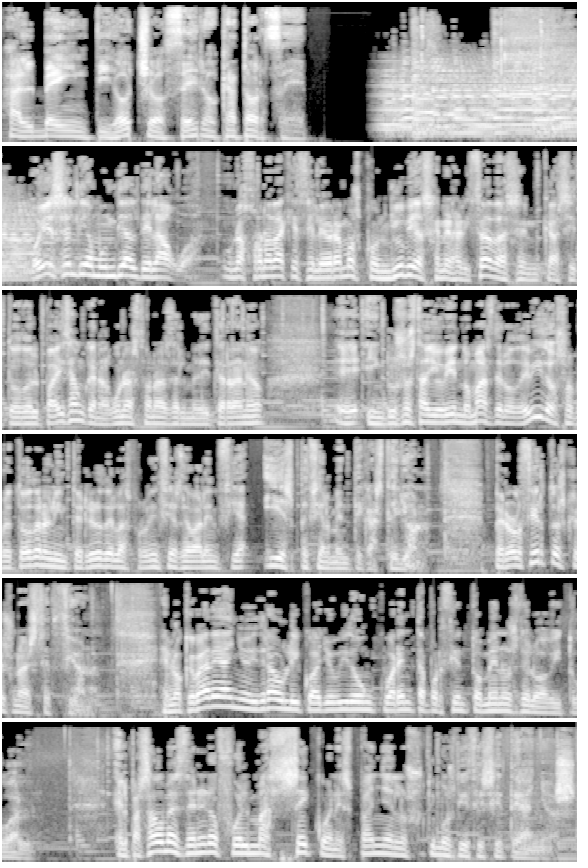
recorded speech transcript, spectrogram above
al 28014. Hoy es el Día Mundial del Agua, una jornada que celebramos con lluvias generalizadas en casi todo el país, aunque en algunas zonas del Mediterráneo eh, incluso está lloviendo más de lo debido, sobre todo en el interior de las provincias de Valencia y especialmente Castellón. Pero lo cierto es que es una excepción. En lo que va de año hidráulico ha llovido un 40% menos de lo habitual. El pasado mes de enero fue el más seco en España en los últimos 17 años.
